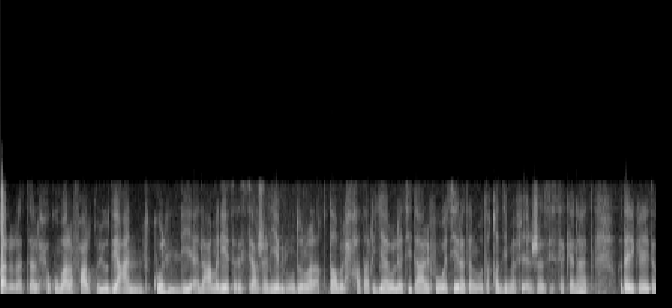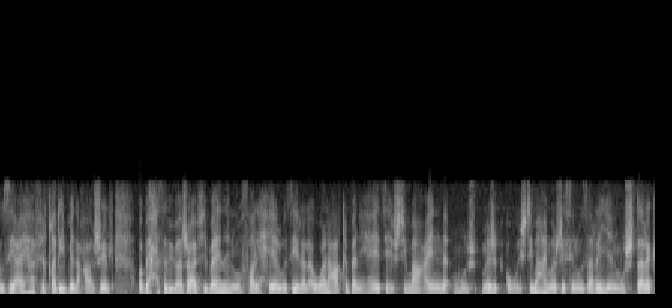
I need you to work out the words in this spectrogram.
قررت الحكومة رفع القيود عن كل العملية الاستعجالية بالمدن والأقطاب الحضرية والتي تعرف وتيرة متقدمة في إنجاز السكنات وذلك لتوزيعها في قريب العاجل. وبحسب ما جاء في بيان لمصالح الوزير الأول عقب نهاية اجتماع مج... أو اجتماع مجلس وزاري مشترك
